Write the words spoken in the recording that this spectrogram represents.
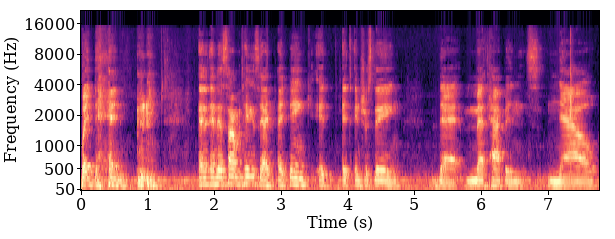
but then, and, and then simultaneously, I, I think it, it's interesting that meth happens now,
